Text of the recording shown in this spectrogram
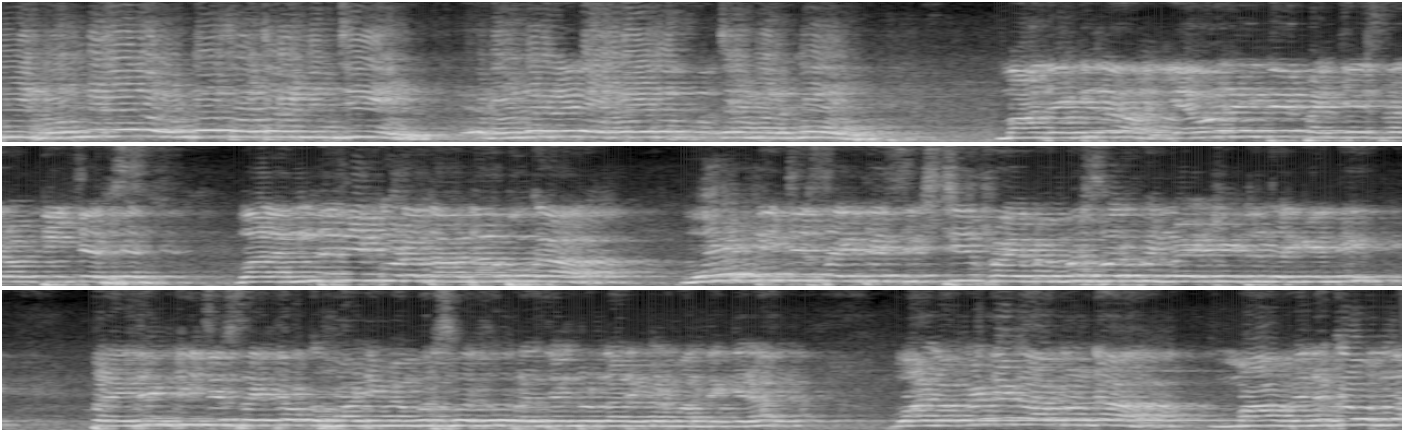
ఈ రెండు వేల రెండో సంవత్సరం నుంచి రెండు వేల ఇరవై ఐదో సంవత్సరం వరకు మా దగ్గర ఎవరైతే పనిచేస్తారో టీచర్స్ వాళ్ళందరినీ కూడా దాదాపుగా ఓల్డ్ టీచర్స్ అయితే సిక్స్టీ ఫైవ్ మెంబర్స్ వరకు ఇన్వైట్ చేయడం జరిగింది. ప్రెసెంట్ టీచర్స్ అయితే ఒక ఫార్టీ మెంబర్స్ వరకు ప్రెసెంట్ ఉన్నారు ఇక్కడ మన దగ్గర. వాళ్ళు ఒకటే కాకుండా మా వెనక ఉన్న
